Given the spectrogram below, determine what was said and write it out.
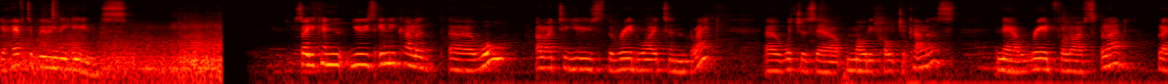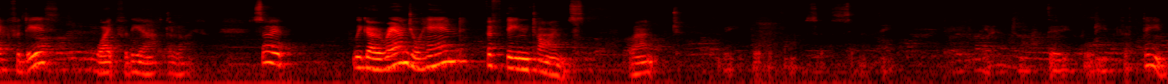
you have to burn the ends. So you can use any coloured uh, wool. I like to use the red, white and black, uh, which is our Māori culture colours. Now, red for life's blood, black for death, white for the afterlife. So, we go around your hand 15 times. 1, 2, 3, 4, 5, 6, 7, 8, 11, 12, 13, 14, 15.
